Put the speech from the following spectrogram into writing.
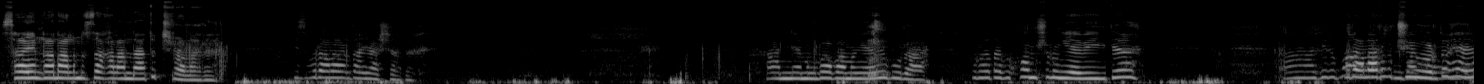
Sayın kanalımızda kalanlar tut şuraları. Biz buralarda yaşadık. Annemin babamın evi bura. Burada bir komşunun eviydi. Aa, geri Buralar uçuyordu he.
